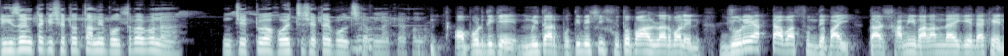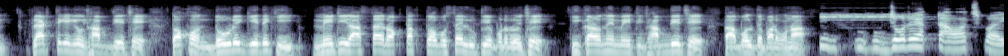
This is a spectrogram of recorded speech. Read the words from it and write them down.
রিজনটা কি সেটা তো আমি বলতে পারব না। যেটু হয়েছে সেটাই বলছি আপনাকে এখন। অপরদিকে মৃতার প্রতিবেশী সুতপা হালদার বলেন জোরে একটা আওয়াজ শুনতে পাই। তার স্বামী বারান্দায় গিয়ে দেখেন ফ্ল্যাট থেকে কেউ ঝাঁপ দিয়েছে। তখন দৌড়ে গিয়ে দেখি মেয়েটি রাস্তায় রক্তাক্ত অবস্থায় লুটিয়ে পড়ে রয়েছে। কী কারণে মেয়েটি ঝাঁপ দিয়েছে তা বলতে পারব না। জোরে একটা আওয়াজ পাই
